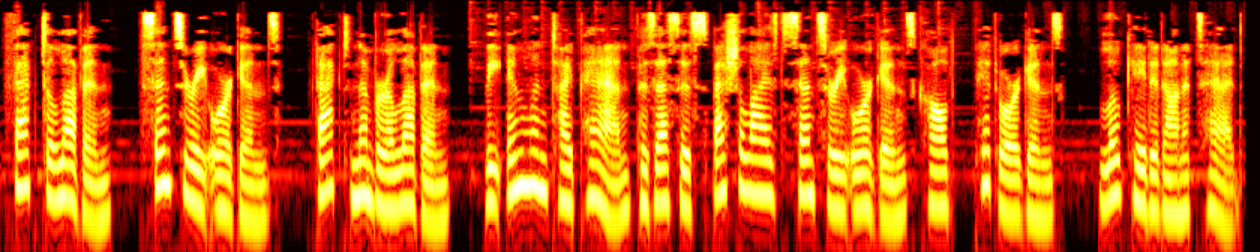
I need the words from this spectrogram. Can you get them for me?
Fact 11. Sensory organs. Fact number 11. The inland taipan possesses specialized sensory organs called pit organs, located on its head.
